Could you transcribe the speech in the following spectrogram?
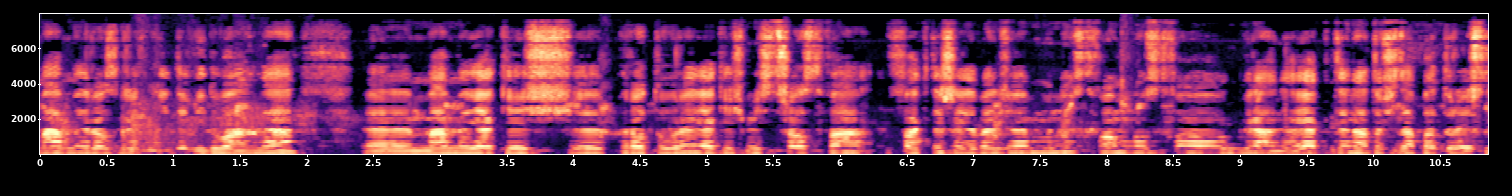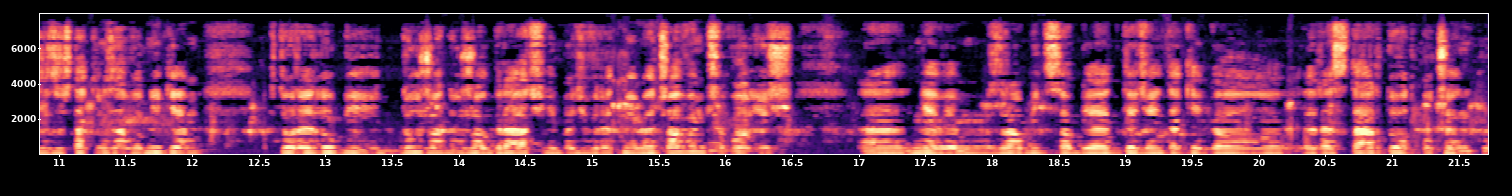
mamy rozgrywki indywidualne, e, mamy jakieś e, protury, jakieś mistrzostwa, faktycznie będzie mnóstwo, mnóstwo grania. Jak ty na to się zapatrujesz? Jesteś takim zawodnikiem, który lubi dużo, dużo grać i być w rytmie meczowym, czy wolisz, nie wiem, zrobić sobie tydzień takiego restartu, odpoczynku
